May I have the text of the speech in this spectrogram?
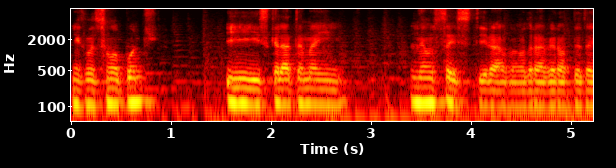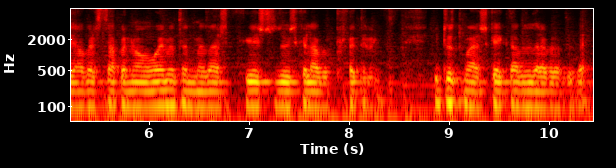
em relação a pontos, e se calhar também não sei se tirava o driver of the day ao Verstappen ou ao Hamilton, mas acho que estes dois calhava perfeitamente. E tu, Tomás, o que é que dava o driver of the day?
